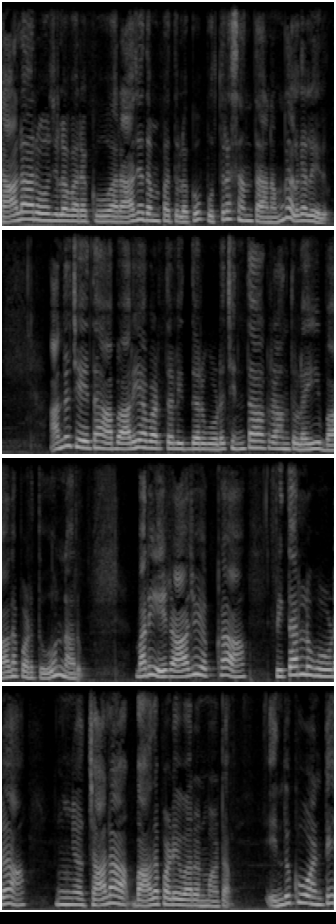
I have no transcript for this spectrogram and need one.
చాలా రోజుల వరకు ఆ రాజదంపతులకు పుత్ర సంతానం కలగలేదు. అందుచేత ఆ భార్యాభర్తలు ఇద్దరు కూడా చింతాక్రాంతులై బాధపడుతూ ఉన్నారు. మరి రాజు యొక్క పితరులు కూడా చాలా బాధపడేవారనమాట ఎందుకు అంటే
